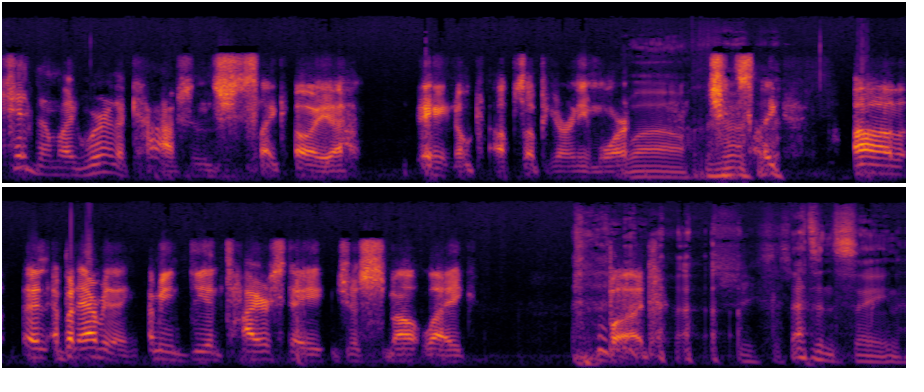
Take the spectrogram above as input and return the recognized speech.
kid and I'm like, where are the cops? And she's like, oh, yeah, there ain't no cops up here anymore. Wow. she's like, uh, and but everything. I mean, the entire state just smelled like bud. That's insane.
